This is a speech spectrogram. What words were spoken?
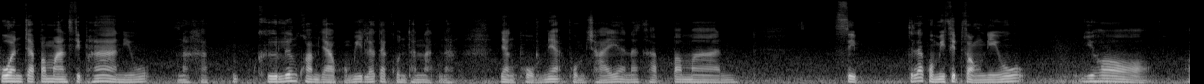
ควรจะประมาณ 15 นิ้วนะครับ คือเรื่องความยาวของมีดแล้วแต่คนถนัดนะ อย่างผมเนี่ยผมใช้อะนะครับประมาณ 10ที่แรกผมมี 12 นิ้ว ยี่ห้ออ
